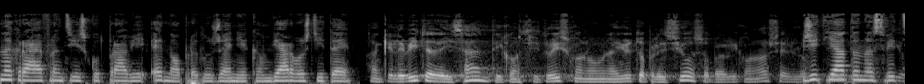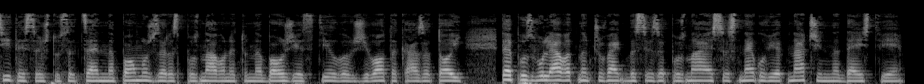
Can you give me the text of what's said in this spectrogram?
Накрая Франциск отправи едно предложение към вярващите. Житията на светците също са ценна помощ за разпознаването на Божия стил в живота, каза той. Те позволяват на човек да се запознае с неговият начин на действие.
